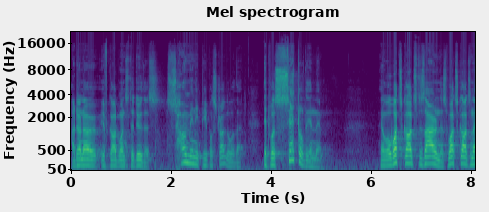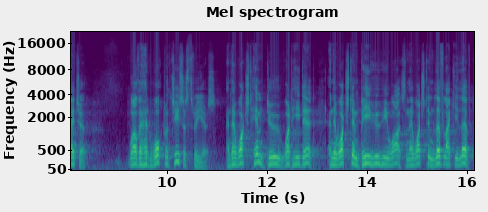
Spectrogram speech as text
I don't know if God wants to do this. So many people struggle with that. It was settled in them. And, well, what's God's desire in this? What's God's nature? Well, they had walked with Jesus three years, and they watched him do what he did, and they watched him be who he was, and they watched him live like he lived.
